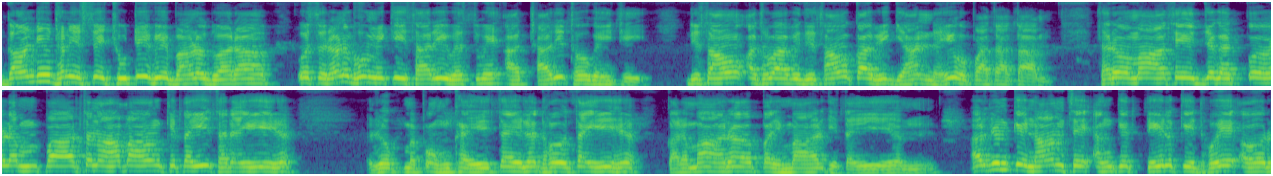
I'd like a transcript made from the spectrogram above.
गांडीव धनुष से छूटे हुए बाणों द्वारा उस रणभूमि की सारी वस्तुएँ आच्छादित हो गई थी। दिशाओं अथवा विदिशाओं का भी ज्ञान नहीं हो पाता था। सर्वमासे जगत पूर्णम पार्थनामांकित सर रुक्म पुंख तैल धोत कर्मार परिमार्जित अर्जुन के नाम से अंकित तेल के धोए और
